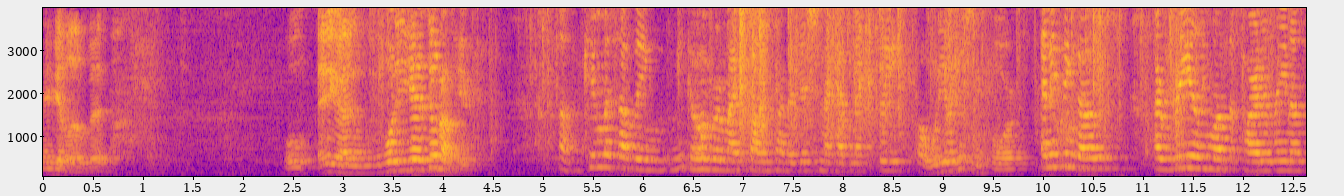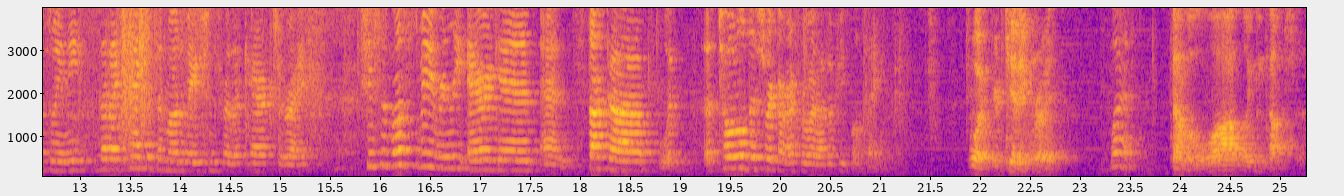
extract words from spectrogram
Maybe a little bit. Well, anyways, what are you guys doing up here? Oh, Kim was helping me go over my song for an audition I have next week. Oh, what are you auditioning for? Anything goes. I really want the part of Reno Sweeney, but I can't get the motivation for the character right. She's supposed to be really arrogant and stuck up with a total disregard for what other people think. What, you're kidding, right? What? Sounds a lot like Natasha.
